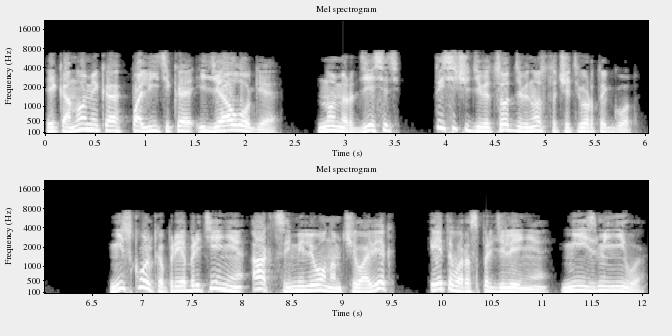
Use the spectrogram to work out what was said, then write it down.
«Экономика, политика, идеология», номер 10, 1994 год. Нисколько приобретение акций миллионам человек этого распределения не изменило.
